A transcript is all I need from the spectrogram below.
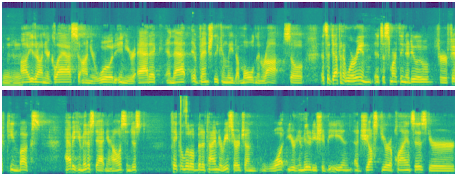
mm-hmm. uh, either on your glass, on your wood, in your attic, and that eventually can lead to mold and rot. So it's a definite worry, and it's a smart thing to do for 15 bucks. Have a humidistat in your house and just take a little bit of time to research on what your humidity should be and adjust your appliances, your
